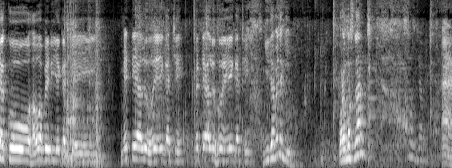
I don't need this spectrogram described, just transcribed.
দেখো হাওয়া বেরিয়ে গেছে মেটে আলু হয়ে গেছে মেটে আলু হয়ে গেছে। ঘি যাবে নাকি? গরম মশলা? হ্যাঁ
